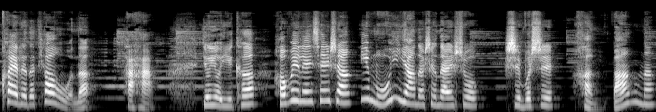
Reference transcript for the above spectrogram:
快乐的跳舞呢，哈哈！拥有一棵和威廉先生一模一样的圣诞树，是不是很棒呢？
